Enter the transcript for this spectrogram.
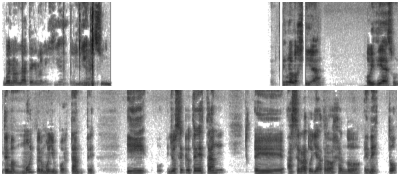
bueno, la tecnología hoy día es un... Tecnología hoy día es un tema muy, pero muy importante y yo sé que ustedes están eh, hace rato ya trabajando en esto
